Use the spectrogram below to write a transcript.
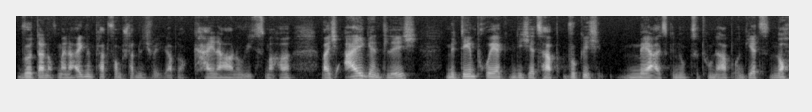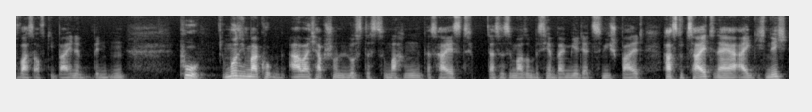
wird dann auf meiner eigenen Plattform stattfinden. Ich habe noch keine Ahnung, wie ich das mache, weil ich eigentlich mit den Projekten, die ich jetzt habe, wirklich mehr als genug zu tun habe und jetzt noch was auf die Beine binden. Puh, muss ich mal gucken. Aber ich habe schon Lust, das zu machen. Das heißt, das ist immer so ein bisschen bei mir der Zwiespalt. Hast du Zeit? Naja, eigentlich nicht.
